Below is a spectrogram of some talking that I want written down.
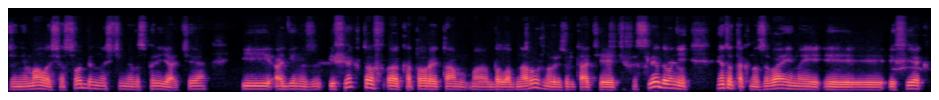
занималась особенностями восприятия, и один из эффектов, э, который там был обнаружен в результате этих исследований, это так называемый эффект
